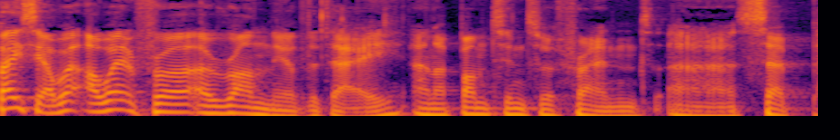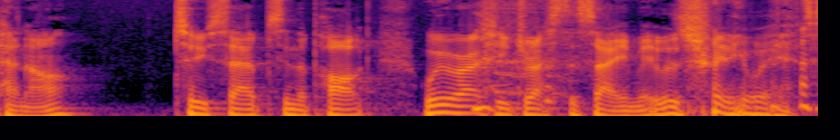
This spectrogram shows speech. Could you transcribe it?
Basically, I went, I went for a, a run the other day and I bumped into a friend, uh, Seb Pennar, two Sebs in the park. We were actually dressed the same. It was really weird.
